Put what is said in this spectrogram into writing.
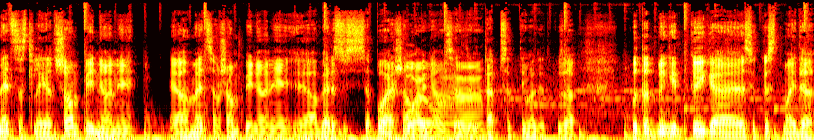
metsast leiad šampinjoni, jah, metsašampinjoni ja versus see poe šampinjon, see on jah. täpselt niimoodi, et kui sa võtad mingit kõige sihukest, ma ei tea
